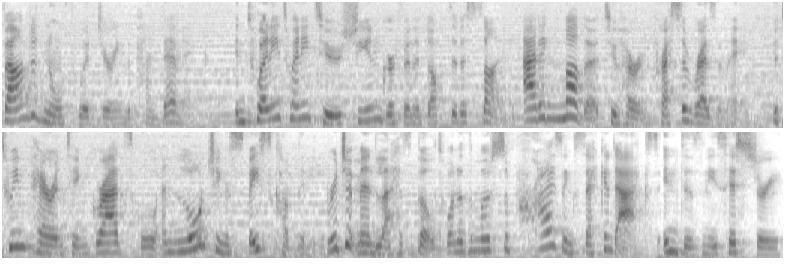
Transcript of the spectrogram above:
founded Northwood during the pandemic. In 2022, she and Griffin adopted a son, adding mother to her impressive resume. Between parenting, grad school, and launching a space company, Bridgit Mendler has built one of the most surprising second acts in Disney's history.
